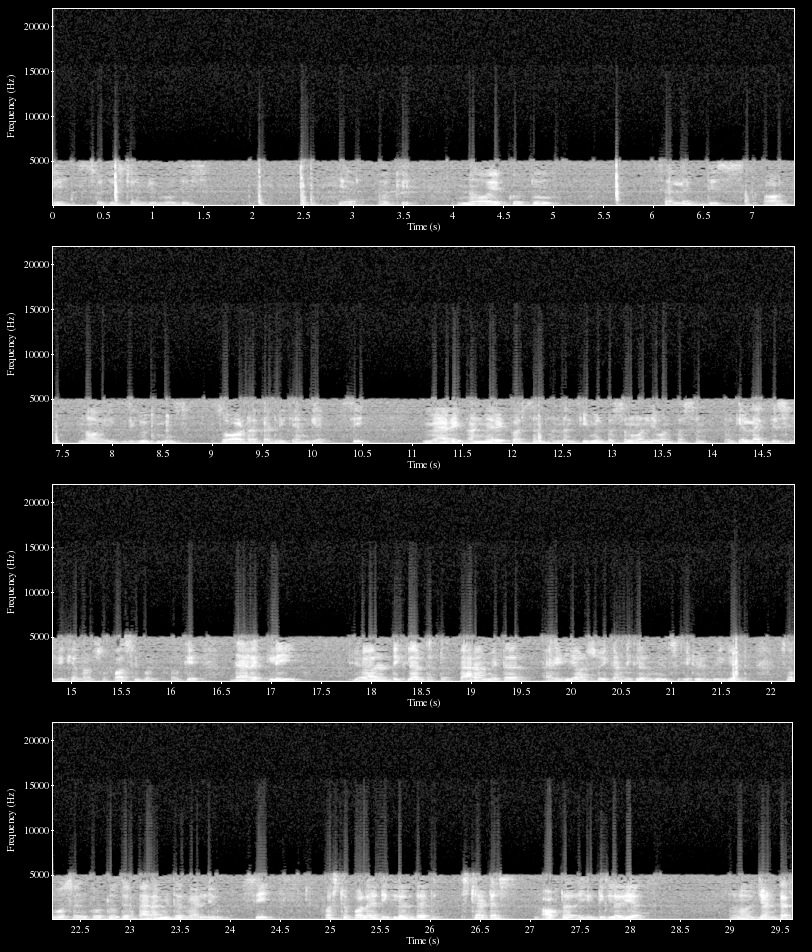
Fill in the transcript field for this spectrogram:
okay so just I remove this. Here okay. Now I go to select this all. Now execute means so all record we can get. See married unmarried person and then female person only one person. Okay like this we can also possible. Okay directly you are declare that parameter id also you can declare means it will be get. Suppose I go to the parameter value. See first of all I declare that status. After I declare here uh, gender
